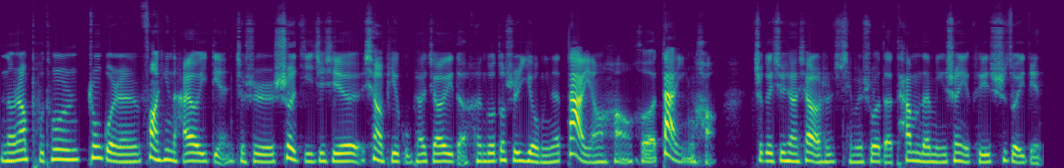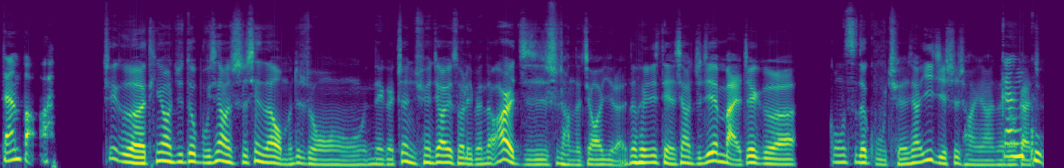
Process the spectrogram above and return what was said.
能让普通中国人放心的还有一点就是涉及这些橡皮股票交易的很多都是有名的大洋行和大银行。这个就像夏老师前面说的，他们的名声也可以视作一点担保啊。这个听上去都不像是现在我们这种那个证券交易所里边的二级市场的交易了，都有点像直接买这个公司的股权，像一级市场一样的干股，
